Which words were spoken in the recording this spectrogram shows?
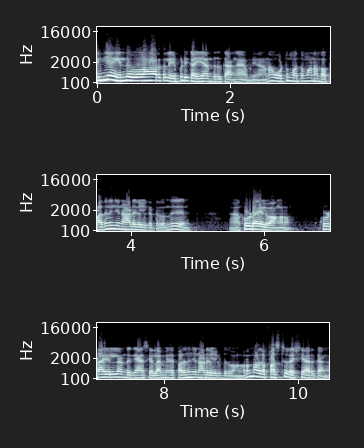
இந்தியா இந்த விவகாரத்தில் எப்படி கையாண்டுருக்காங்க அப்படின்னா ஒட்டுமொத்தமாக நம்ம பதினஞ்சு நாடுகள் கிட்ட இருந்து க்ரூட் ஆயில் வாங்குறோம். ஆயில் அண்டு கேஸ் எல்லாமே பதினஞ்சு நாடுகள் வாங்குகிறோம் வாங்குறோம். அதில் ஃபஸ்ட்டு ரஷ்யா இருக்காங்க.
